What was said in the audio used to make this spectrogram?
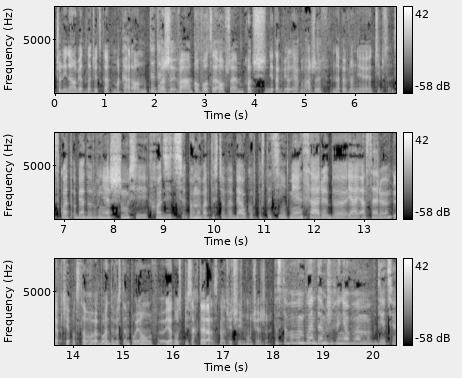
Czyli na obiad dla dziecka makaron, Dodatk- warzywa, owoce owszem, choć nie tak wiele jak warzyw, na pewno nie chipsy. W skład obiadu również musi wchodzić pełnowartościowe białko w postaci mięsa, ryby, jaja, sery. Jakie podstawowe błędy występują w jadłospisach teraz dla dzieci i młodzieży? Podstawowym błędem żywieniowym w diecie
